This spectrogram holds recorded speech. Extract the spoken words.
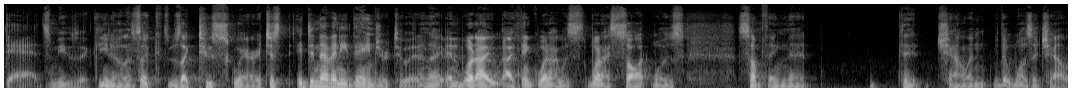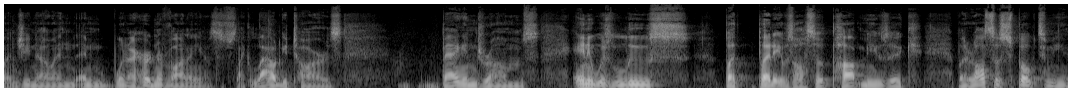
dad's music. You know, it was like it was like too square. It just it didn't have any danger to it, and I and what I I think what I was what I sought was something that that challenge that was a challenge, you know. And and when I heard Nirvana, you know, it's just like loud guitars, banging drums, and it was loose but but it was also pop music. But it also spoke to me.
